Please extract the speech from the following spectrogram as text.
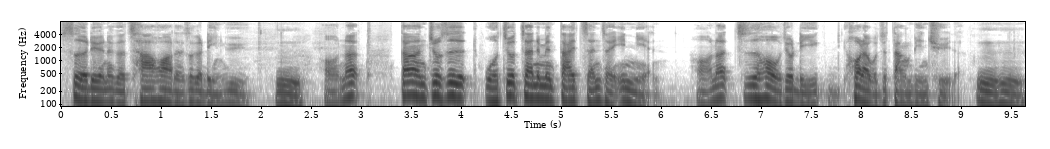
涉猎那个插画的这个领域。嗯哦，那当然就是我就在那边待整整一年。哦，那之后我就离，后来我就当兵去的。嗯嗯，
